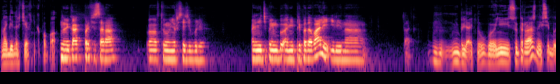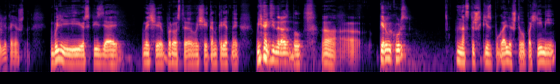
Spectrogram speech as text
на гидротехника попал. Ну и как профессора э, в твоем университете были? Они типа им они преподавали или на так? Блять, ну, они супер разные все были, конечно. Были и распиздяи, вообще просто, вообще конкретные. У меня один раз был а, первый курс, нас стышики запугали, что по химии,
